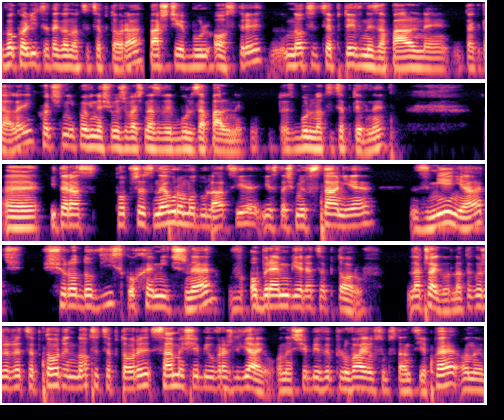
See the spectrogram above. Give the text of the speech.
w okolicy tego nocyceptora. Patrzcie, ból ostry, nocyceptywny, zapalny i tak dalej, choć nie powinno się używać nazwy ból zapalny, to jest ból nocyceptywny. E, I teraz poprzez neuromodulację jesteśmy w stanie zmieniać środowisko chemiczne w obrębie receptorów. Dlaczego? Dlatego, że receptory, nocyceptory same siebie uwrażliwiają. One z siebie wypluwają substancje P, one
